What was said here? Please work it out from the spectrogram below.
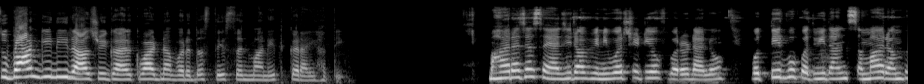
શુભાંગીની રાજે ગાયકવાડના વરદસ્તે સન્માનિત કરાઈ હતી. મહારાજા સયાજીરાવ યુનિવર્સિટી ઓફ બરોડાનો બોતેરમો પદવીદાન સમારંભ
